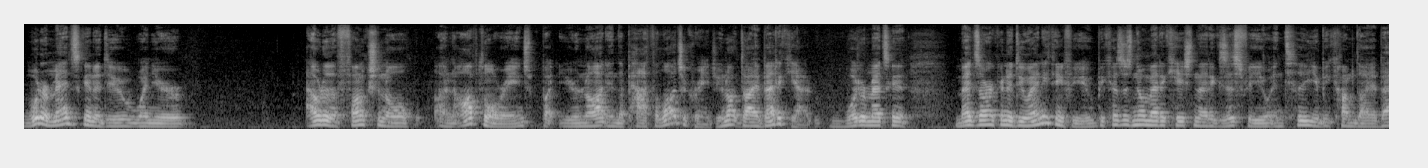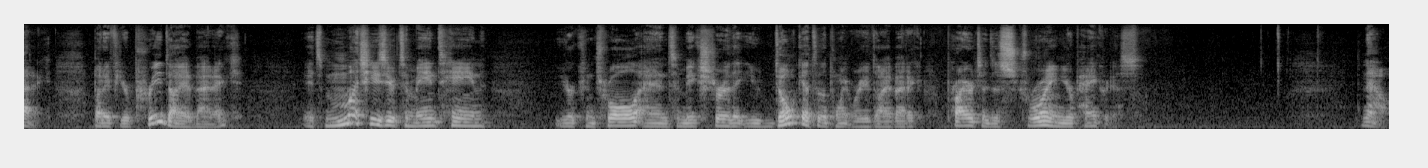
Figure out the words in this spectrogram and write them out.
what are meds going to do when you're out of the functional and optimal range, but you're not in the pathologic range? You're not diabetic yet. What are meds going to Meds aren't going to do anything for you because there's no medication that exists for you until you become diabetic. But if you're pre-diabetic, it's much easier to maintain your control and to make sure that you don't get to the point where you're diabetic prior to destroying your pancreas. Now,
